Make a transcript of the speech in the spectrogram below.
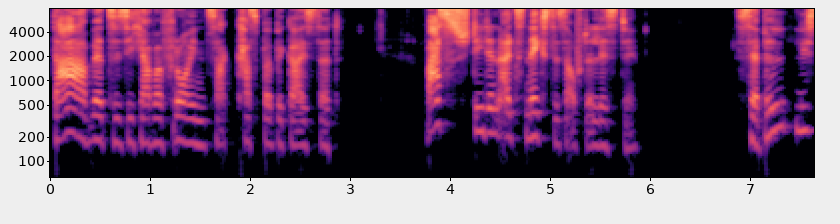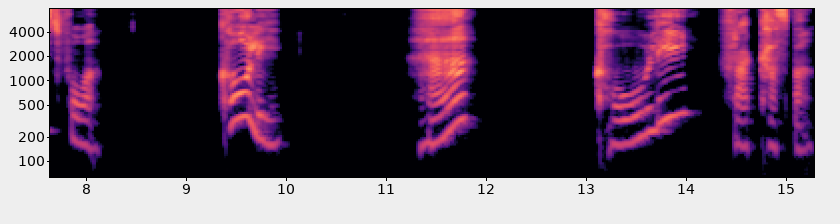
Da wird sie sich aber freuen, sagt Kasper begeistert. Was steht denn als nächstes auf der Liste? Seppel liest vor. Kohli. Hä? Kohli? fragt Kasper.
